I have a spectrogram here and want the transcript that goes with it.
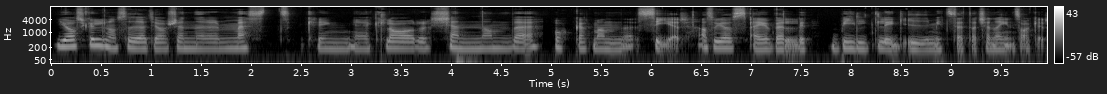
Jag skulle nog säga att jag känner mest kring eh, klarkännande och att man ser. Alltså jag är ju väldigt bildlig i mitt sätt att känna in saker.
